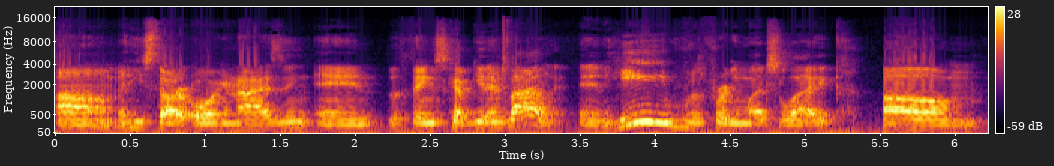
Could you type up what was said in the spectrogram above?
um, and he started organizing, and the things kept getting violent. And he was pretty much like, um,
